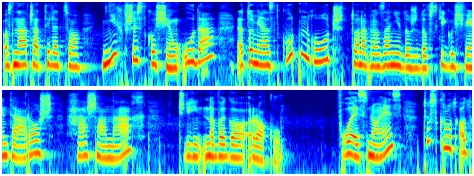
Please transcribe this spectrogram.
oznacza tyle co niech wszystko się uda, natomiast Guten Rutsch to nawiązanie do żydowskiego święta Rosh Hashanah, czyli Nowego Roku. Frohes Neues to skrót od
